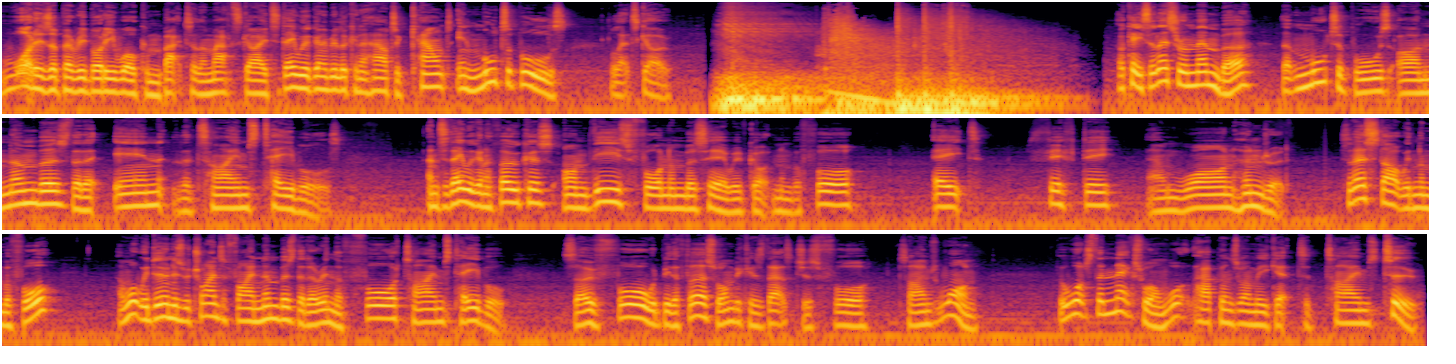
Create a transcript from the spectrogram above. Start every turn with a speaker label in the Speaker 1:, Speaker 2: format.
Speaker 1: What is up everybody, welcome back to the Maths Guy. Today we're going to be looking at how to count in multiples. Let's go. Okay, so let's remember that multiples are numbers that are in the times tables. And today we're going to focus on these four numbers here. We've got number 4, 8, 50 and 100. So let's start with number 4. And what we're doing is we're trying to find numbers that are in the 4 times table. So 4 would be the first one because that's just 4 times 1. But what's the next one? What happens when we get to times 2?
